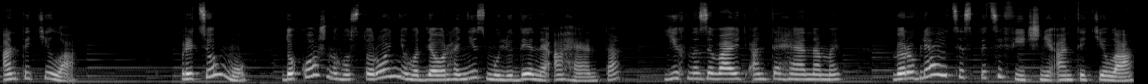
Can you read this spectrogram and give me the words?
антитіла. При цьому до кожного стороннього для організму людини агента, їх називають антигенами, виробляються специфічні антитіла.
